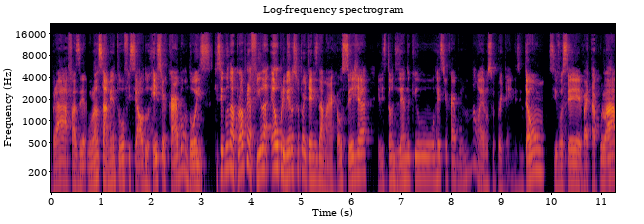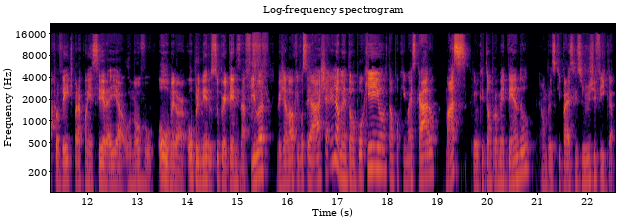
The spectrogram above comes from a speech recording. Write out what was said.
para fazer o lançamento oficial do Racer Carbon 2, que segundo a própria fila é o primeiro super tênis da marca. Ou seja, eles estão dizendo que o Racer Carbon não era um super tênis. Então, se você vai estar tá por lá, aproveite para conhecer aí o novo, ou melhor, o primeiro super tênis da fila. Veja lá o que você acha. Ele aumentou um pouquinho, está um pouquinho mais caro, mas pelo que estão prometendo, é um preço que parece que se justifica.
